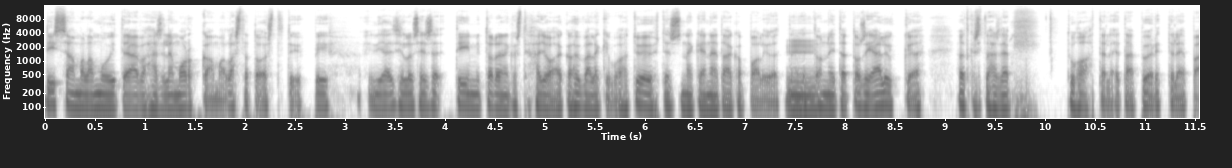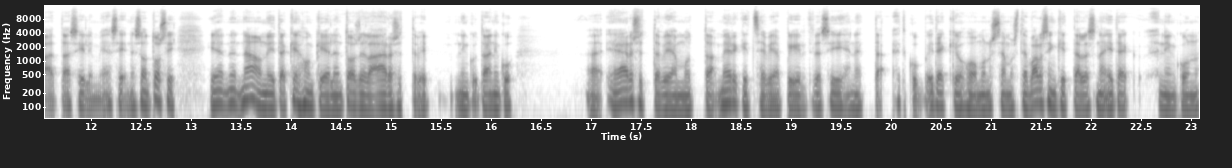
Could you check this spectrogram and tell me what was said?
dissaamalla muita ja vähän sille morkkaamalla sitä toista tyyppiä. Ja silloin se tiimi todennäköisesti hajoaa aika hyvälläkin, vaan työyhteisössä näkee näitä aika paljon, että, mm. että on niitä tosi älykköjä, jotka sitten vähän tuhahtelee tai pyörittelee päätään silmiä siinä. Se on tosi, ja nämä on niitä kehonkielen tosilla ärsyttäviä, niin kuin, tai niin kuin ärsyttäviä, mutta merkitseviä piirteitä siihen, että, että kun itsekin on huomannut semmoista, ja varsinkin tällaisena itse niin kuin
